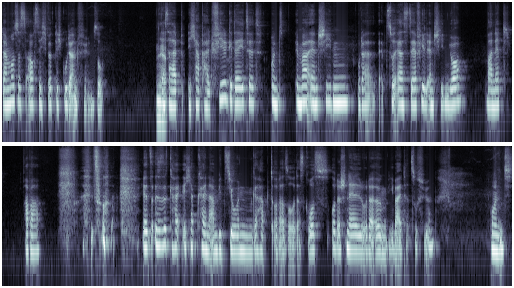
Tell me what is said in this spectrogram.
dann muss es auch sich wirklich gut anfühlen. So. Ja. Deshalb, ich habe halt viel gedatet und immer entschieden oder zuerst sehr viel entschieden, ja, war nett, aber also, jetzt ist es, ich habe keine Ambitionen gehabt oder so, das groß oder schnell oder irgendwie weiterzuführen. Und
